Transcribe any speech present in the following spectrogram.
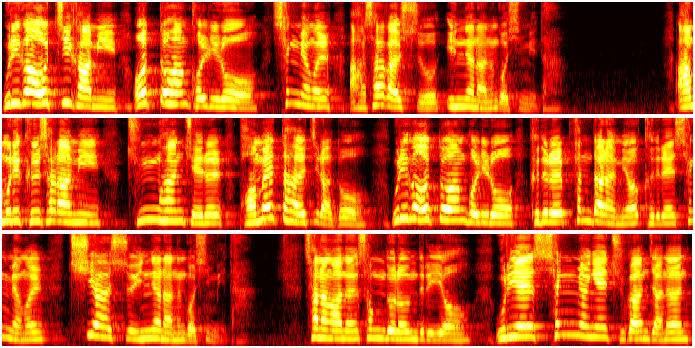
우리가 어찌 감히 어떠한 권리로 생명을 앗아갈 수 있냐는 것입니다. 아무리 그 사람이 중한 죄를 범했다 할지라도 우리가 어떠한 권리로 그들을 판단하며 그들의 생명을 취할 수 있냐는 것입니다. 사랑하는 성도 여러분들이요, 우리의 생명의 주관자는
